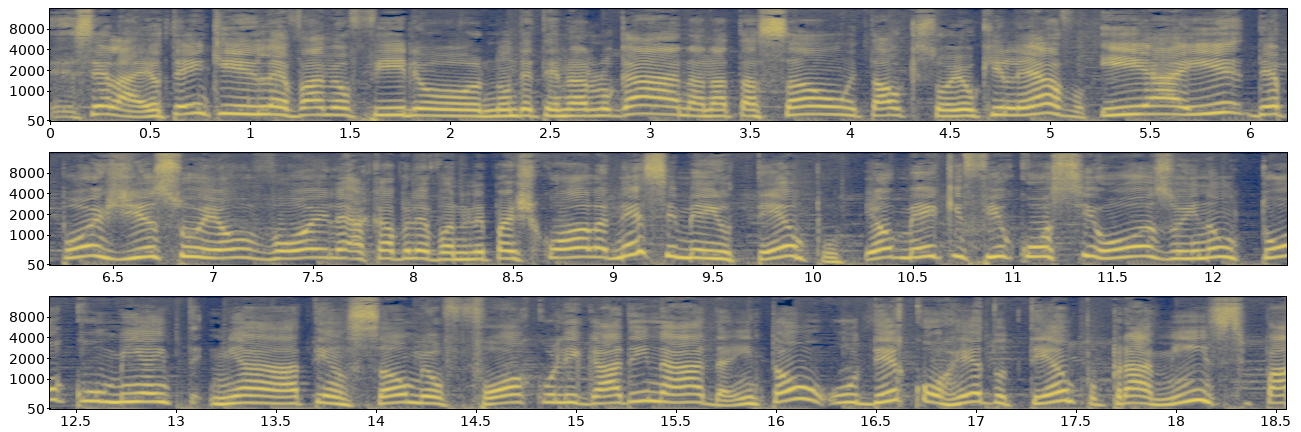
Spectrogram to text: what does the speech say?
Eh, Sei lá, eu tenho que levar meu filho num determinado lugar, na natação e tal, que sou eu que levo. E aí, depois disso, eu vou e acabo levando ele pra escola. Nesse meio tempo, eu meio que fico ocioso e não tô com minha, minha atenção, meu foco ligado em nada. Então, o decorrer do tempo, pra mim, se passa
